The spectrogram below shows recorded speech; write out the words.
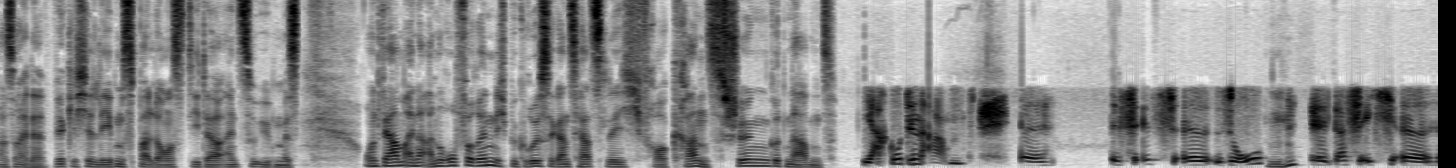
Also eine wirkliche Lebensbalance, die da einzuüben ist. Und wir haben eine Anruferin. Ich begrüße ganz herzlich Frau Kranz. Schönen guten Abend. Ja, guten Abend. Äh, es ist äh, so, mhm. äh, dass ich, äh,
